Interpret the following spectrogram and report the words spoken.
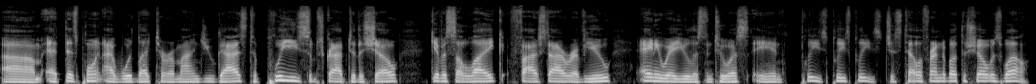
Um, at this point, I would like to remind you guys to please subscribe to the show, give us a like, five star review, anywhere you listen to us, and please, please, please just tell a friend about the show as well.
